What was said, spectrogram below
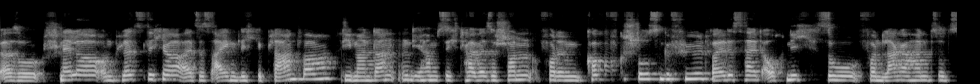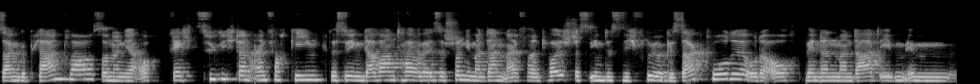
also schneller und plötzlicher, als es eigentlich geplant war. Die Mandanten, die haben sich teilweise schon vor den Kopf gestoßen gefühlt, weil das halt auch nicht so von langer Hand sozusagen geplant war, sondern ja auch recht zügig dann einfach ging. Deswegen, da waren teilweise schon die Mandanten einfach enttäuscht, dass ihnen das nicht früher gesagt wurde oder auch wenn dann Mandat eben im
